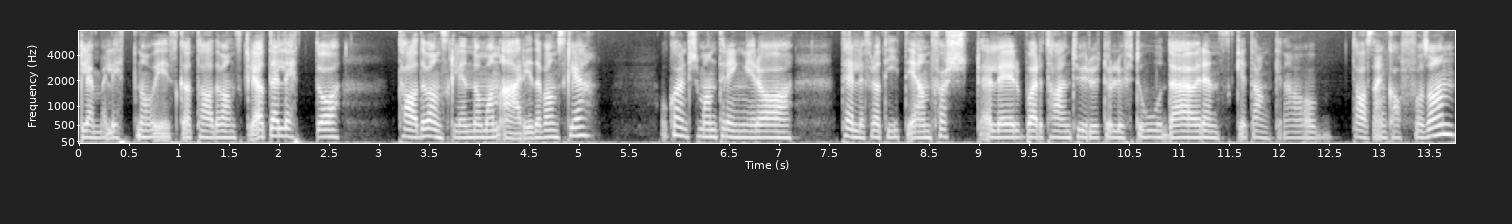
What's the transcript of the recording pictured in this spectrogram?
glemmer litt når vi skal ta det vanskelige. At det er lett å ta det vanskelige når man er i det vanskelige. Og kanskje man trenger å telle fra ti til én først, eller bare ta en tur ut og lufte hodet og renske tankene og ta seg en kaffe og sånn.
